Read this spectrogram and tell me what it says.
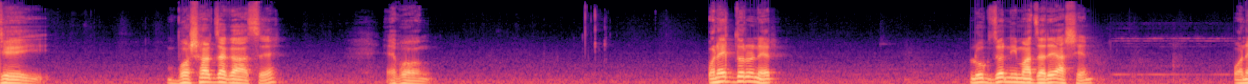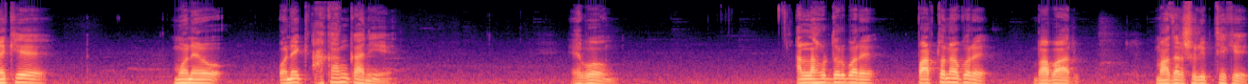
যে বসার জায়গা আছে এবং অনেক ধরনের লোকজনই মাজারে আসেন। অনেকে মনে অনেক আকাঙ্ক্ষা নিয়ে এবং আল্লাহর দরবারে প্রার্থনা করে বাবার মাজার শরীফ থেকে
